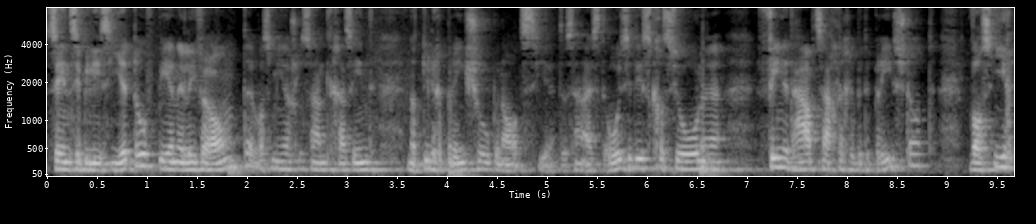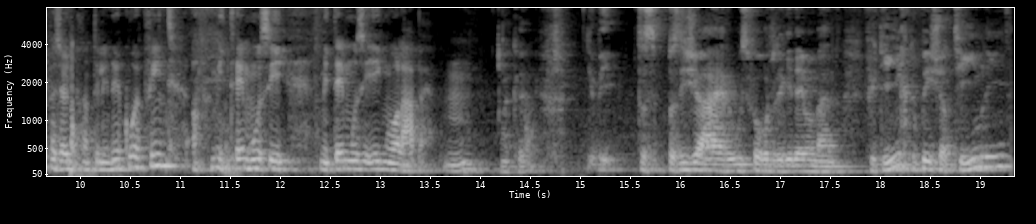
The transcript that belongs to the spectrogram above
sensibilisiert darauf, bei ihren Lieferanten, was wir schlussendlich auch sind, natürlich Preisschrauben anzuziehen. Das heißt, unsere Diskussionen finden hauptsächlich über den Preis statt, was ich persönlich natürlich nicht gut finde, aber mit dem muss ich, mit dem muss ich irgendwo leben. Mhm. Okay. Das, das ist ja eine Herausforderung in dem Moment für dich. Du bist ja Teamleader,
